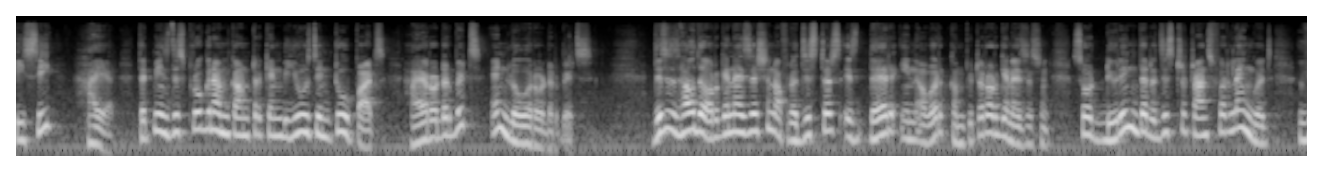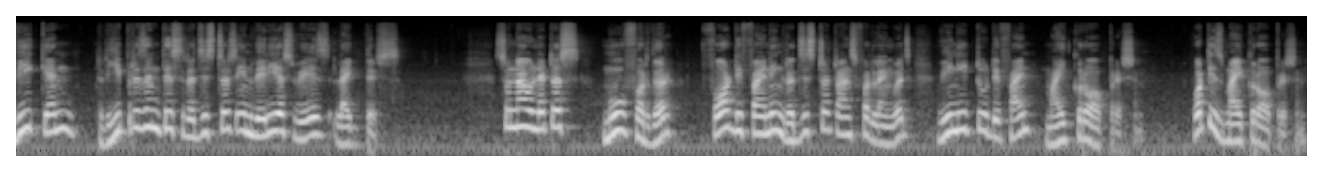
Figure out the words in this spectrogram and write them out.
PC higher. That means this program counter can be used in two parts, higher order bits and lower order bits. This is how the organization of registers is there in our computer organization. So during the register transfer language, we can represent these registers in various ways like this. So now let us move further. For defining register transfer language, we need to define micro operation. What is micro operation?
